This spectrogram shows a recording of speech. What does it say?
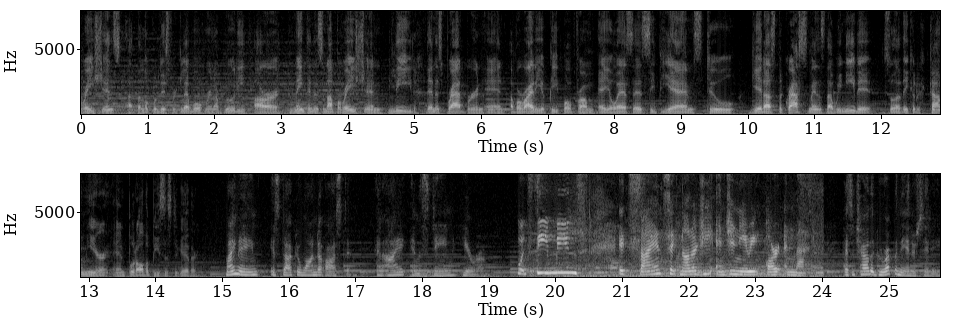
operations at the local district level, Marina Brody, our maintenance and operation lead, Dennis Bradburn, and a variety of people from AOSs, CPMs to get us the craftsmen that we needed so that they could come here and put all the pieces together. My name is Dr. Wanda Austin, and I am a STEAM hero. What STEAM means? It's science, technology, engineering, art, and math. As a child that grew up in the inner city,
